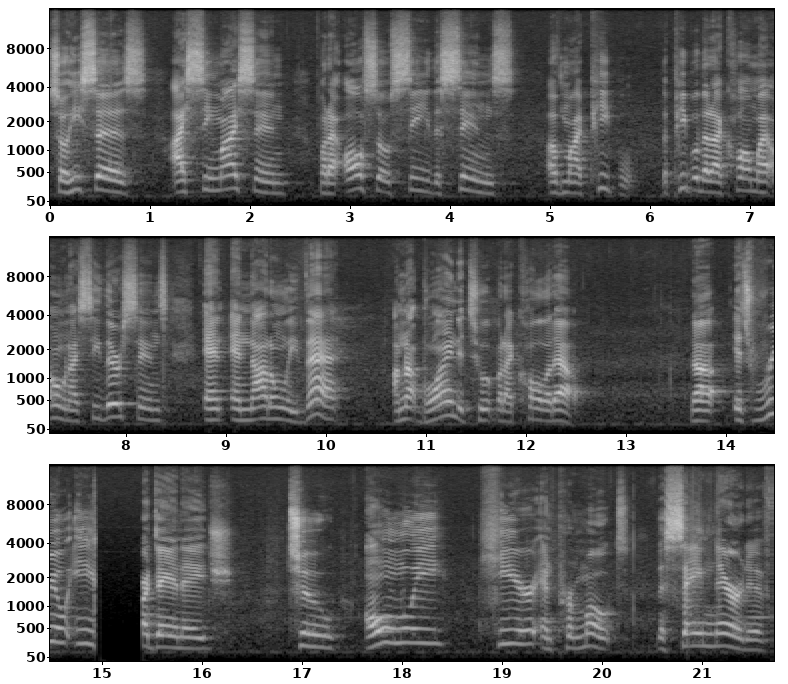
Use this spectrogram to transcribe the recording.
So he says, I see my sin, but I also see the sins of my people, the people that I call my own. I see their sins, and, and not only that, I'm not blinded to it, but I call it out. Now, it's real easy in our day and age to only hear and promote the same narrative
